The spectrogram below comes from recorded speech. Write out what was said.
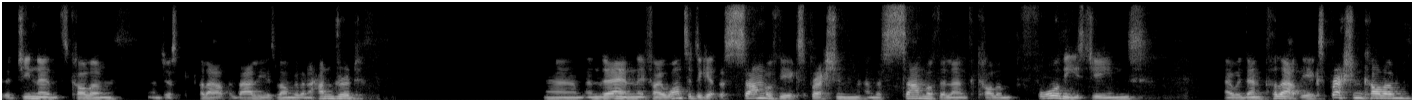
get a gene length column, and just pull out the values longer than 100. Um, and then if I wanted to get the sum of the expression and the sum of the length column for these genes, I would then pull out the expression column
